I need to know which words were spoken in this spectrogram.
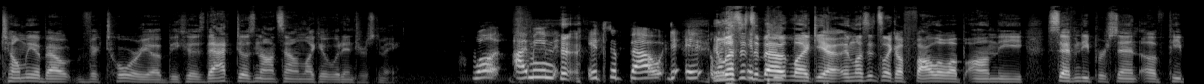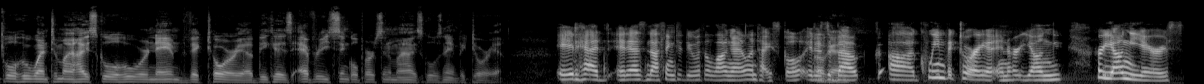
tell me about Victoria because that does not sound like it would interest me. Well, I mean, it's about it, unless it's, it's about like yeah, unless it's like a follow up on the seventy percent of people who went to my high school who were named Victoria because every single person in my high school is named Victoria. It had it has nothing to do with the Long Island High School. It is okay. about uh, Queen Victoria in her young her young years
